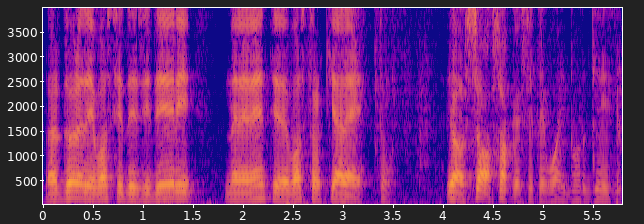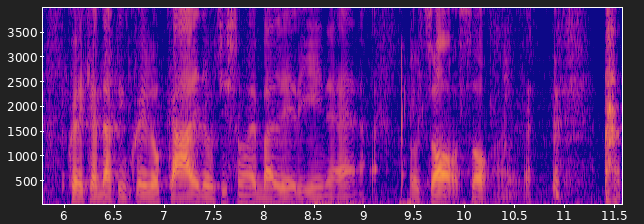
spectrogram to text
l'ardore dei vostri desideri nelle lenti del vostro occhialetto. Io lo so, so che siete voi borghesi, quelli che andate in quei locali dove ci sono le ballerine, eh? lo so, lo so.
